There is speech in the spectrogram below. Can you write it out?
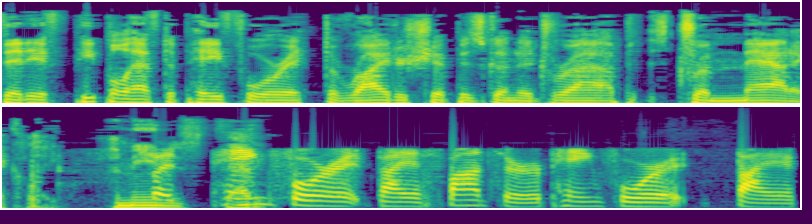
that if people have to pay for it, the ridership is going to drop dramatically. I mean, but paying that, for it by a sponsor or paying for it by a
